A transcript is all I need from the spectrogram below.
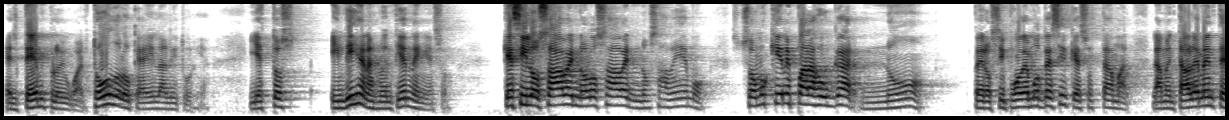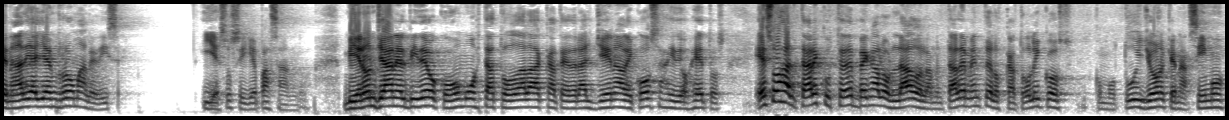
El templo igual, todo lo que hay en la liturgia. Y estos indígenas no entienden eso. Que si lo saben, no lo saben, no sabemos. ¿Somos quienes para juzgar? No. Pero sí podemos decir que eso está mal. Lamentablemente nadie allá en Roma le dice. Y eso sigue pasando. Vieron ya en el video cómo está toda la catedral llena de cosas y de objetos. Esos altares que ustedes ven a los lados, lamentablemente los católicos como tú y yo, que nacimos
